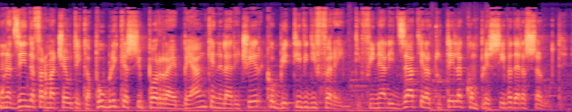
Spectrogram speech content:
Un'azienda farmaceutica pubblica si porrebbe anche nella ricerca obiettivi differenti, finalizzati alla tutela complessiva della salute.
